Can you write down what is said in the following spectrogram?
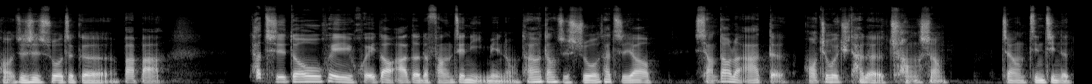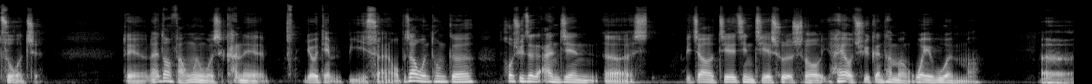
哦，就是说这个爸爸他其实都会回到阿德的房间里面哦，他当时说他只要想到了阿德哦，就会去他的床上这样静静的坐着。对，那段访问我是看了有点鼻酸。我不知道文通哥后续这个案件呃比较接近结束的时候，还有去跟他们慰问吗？呃，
